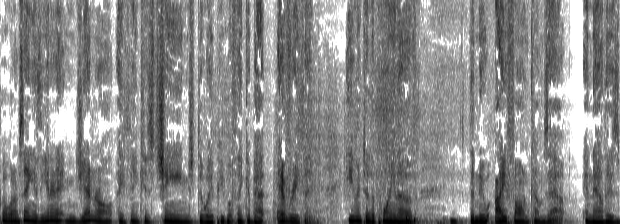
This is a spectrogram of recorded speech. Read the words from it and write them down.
But what I'm saying is the internet in general, I think, has changed the way people think about everything, even to the point of the new iPhone comes out. And now there's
